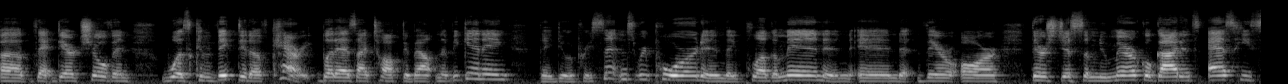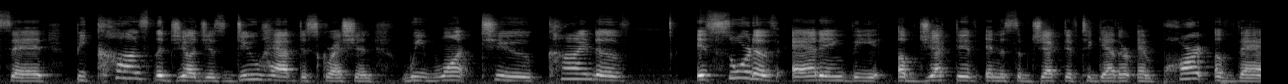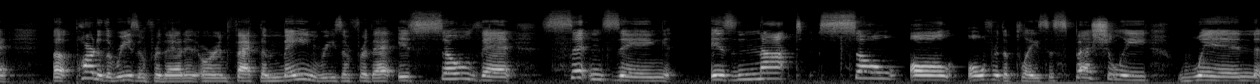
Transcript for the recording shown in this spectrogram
uh, that Derek Chauvin was convicted of carry. But as I talked about in the beginning, they do a pre-sentence report and they plug them in and and there are there's just some numerical guidance as he said because the judges do have discretion we want to kind of it's sort of adding the objective and the subjective together and part of that uh, part of the reason for that or in fact the main reason for that is so that sentencing is not so all over the place especially when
